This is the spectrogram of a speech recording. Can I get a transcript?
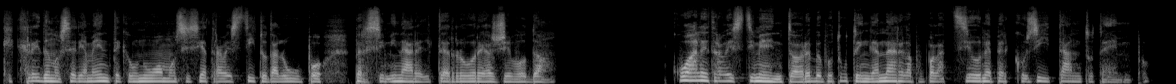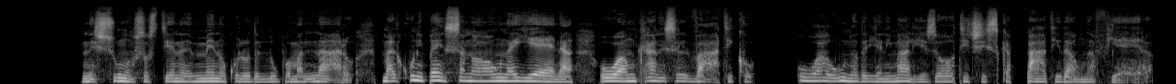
che credono seriamente che un uomo si sia travestito da lupo per seminare il terrore a Gévaudan. Quale travestimento avrebbe potuto ingannare la popolazione per così tanto tempo? Nessuno sostiene nemmeno quello del lupo mannaro, ma alcuni pensano a una iena o a un cane selvatico o a uno degli animali esotici scappati da una fiera.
